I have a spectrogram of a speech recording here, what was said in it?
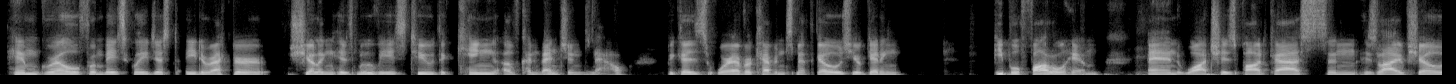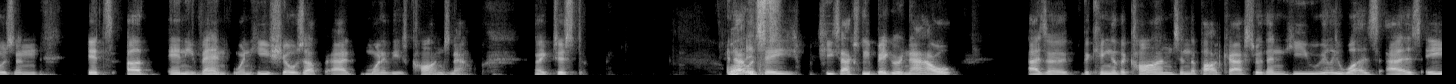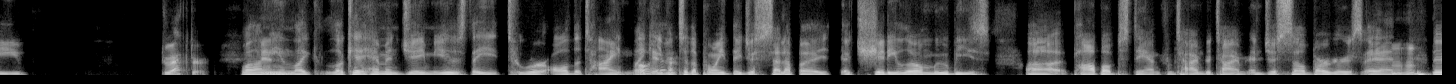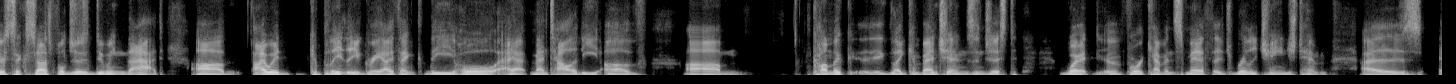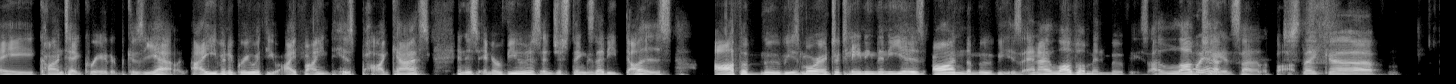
him grow from basically just a director shilling his movies to the king of conventions now because wherever Kevin Smith goes, you're getting people follow him and watch his podcasts and his live shows. And it's a, an event when he shows up at one of these cons now. Like, just, and Well, I would say he's actually bigger now as a the king of the cons and the podcaster than he really was as a director. Well, I mean, like, look at him and Jay Mewes. They tour all the time. Oh, like, Oh, yeah. even to the point they just set up a, a shitty little movies uh pop-up stand from time to time and just sell burgers and Mhm. they're successful just doing that. Um, I would completely agree. I think the whole uh, mentality of um, comic uh, like conventions and just what uh, for Kevin Smith, it's really changed him as a content creator because yeah, I even agree with you. I find his podcast and his interviews and just things that he does off of movies more entertaining than he is on the movies. And I love him in movies. I love Oh, Jay yeah. and Silent Bob. Just like uh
